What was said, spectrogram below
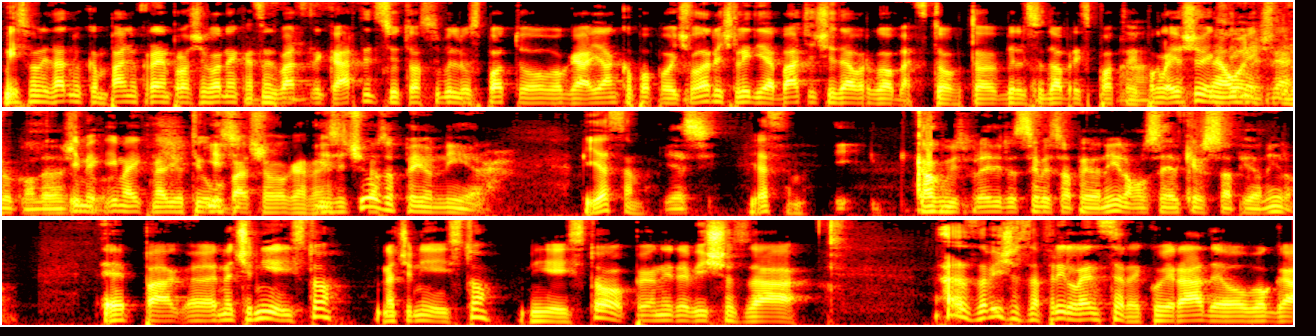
mi smo imali zadnju kampanju krajem prošle godine kad smo izbacili karticu i to su bili u spotu ovoga Janko Popović Lorić, Lidija Bačić i Davor Gobac. To, to bili su dobri spotovi. Pogledaj, još uvijek Ne, ima, ih na, ima, ih na YouTube Jesi- baš ovoga. Jesi čuo za Pioneer? Jesam, Jesi. jesam. I kako bi spredio sebe sa Pioneerom, on se sa Pioneerom? E pa, e, znači nije isto, znači nije isto, nije isto, Pionir je više za, a, za više za freelancere koji rade ovoga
